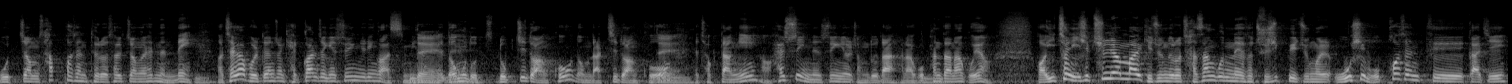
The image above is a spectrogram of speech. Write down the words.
5.4%로 설정을 했는데 어, 제가 볼 때는 좀 객관적인 수익률인 것 같습니다. 네, 너무 네. 높, 지도 않고 너무 낮지도 않고 네. 적당히 어, 할수 있는 수익률 정도다라고 판단하고요. 어, 2027년 말 기준으로 자산군 내에서 주식 비중을 55% 까지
